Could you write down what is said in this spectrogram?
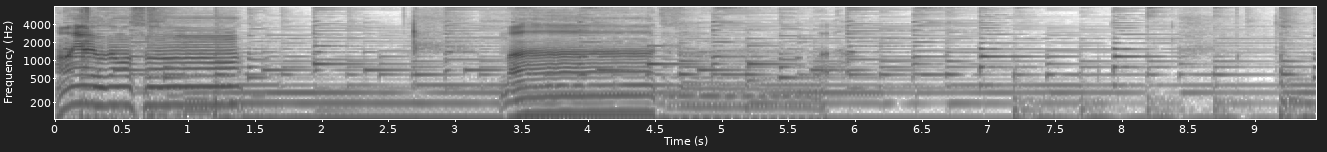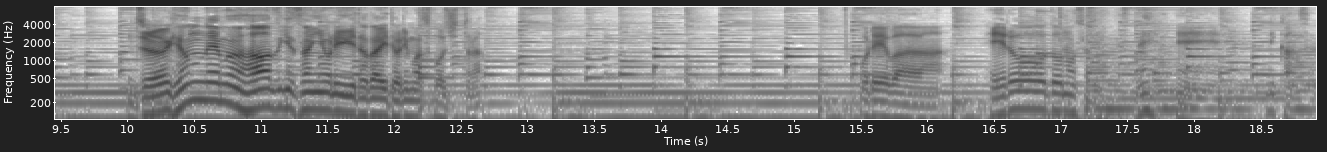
はい、ありがとうございます。はい、ありがとうございます。まず、ジャヒョンネームハーズギさんよりいただいております、ポチッとな。これは、エロードの作品ですね。えー、に関する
